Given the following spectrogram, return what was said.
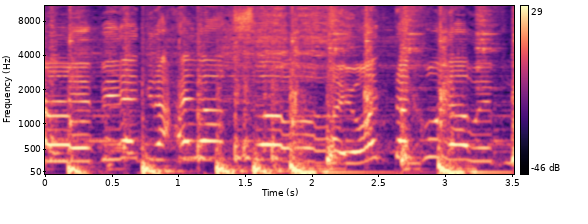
اللي بيجرح الأقصى. أيوة أنت أخويا وابن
